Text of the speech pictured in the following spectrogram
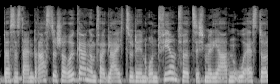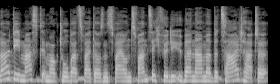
Das ist ein drastischer Rückgang im Vergleich zu den rund 44 Milliarden US-Dollar, die Musk im Oktober 2022 für die Übernahme bezahlt hatte.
